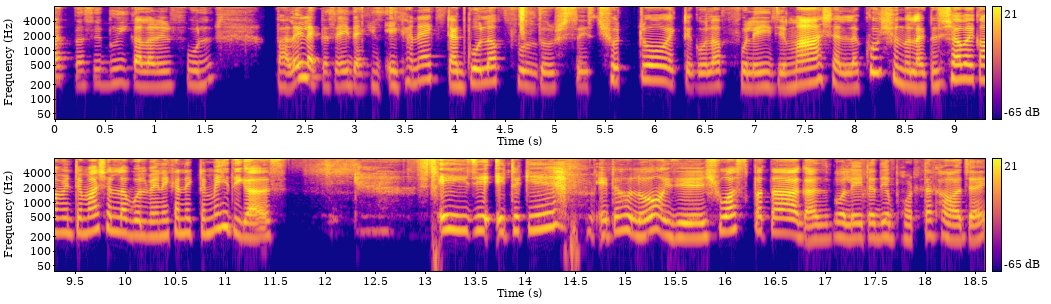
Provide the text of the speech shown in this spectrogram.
লাগতেছে, দুই কালারের ফুল। ভালোই লাগতেছে। এই দেখেন, এখানে একটা গোলাপ ফুল ধরছে। ছোট্ট একটা গোলাপ ফুল। এই যে মাশাআল্লাহ খুব সুন্দর লাগতেছে। সবাই কমেন্টে মাশাআল্লাহ বলবেন। এখানে একটা মেহেদি গাছ। এই যে এটাকে এটা হলো ওই যে সুয়াস পাতা গাছ বলে। এটা দিয়ে ভর্তা খাওয়া যায়।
